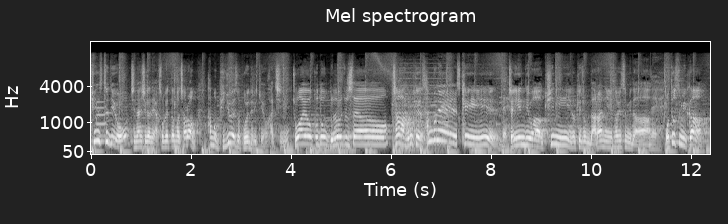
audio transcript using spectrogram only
퀸 스튜디오 지난 시간에 약속했던 것처럼 한번 비교해서 보여드릴게요 같이 좋아요 구독 눌러주세요 자 이렇게 3분의 1 스케일 네. JND와 퀸이 이렇게 좀 나란히 서 있습니다 네. 어떻습니까?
